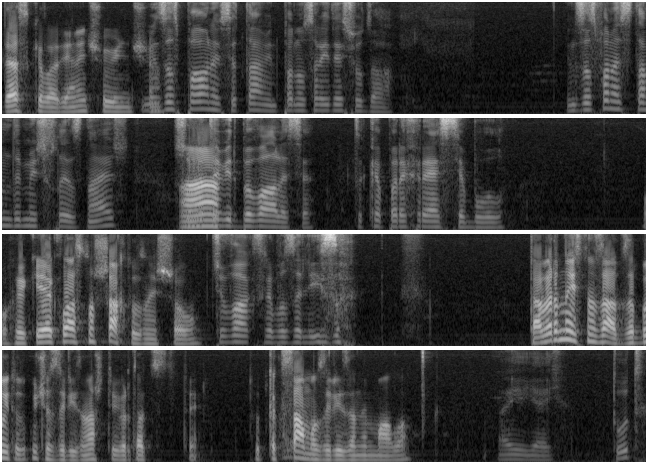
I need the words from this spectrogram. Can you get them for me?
Де скелет? Я не чую нічого. Він заспавнився там, він певно зараз йде сюди. Він заспавнився там, де ми йшли, знаєш? Що А. ми те відбивалися. Таке перехрестя було. Ох, який я класну шахту знайшов. Чувак, треба залізо. Та вернись назад, забий, тут куча заліза, наш тобі вертатися туди. Тут так само заліза немало. Ай-яй-яй. Тут?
